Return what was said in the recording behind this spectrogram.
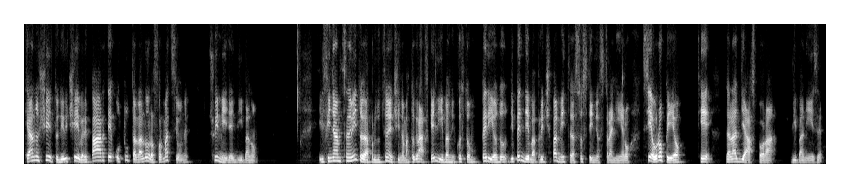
che hanno scelto di ricevere parte o tutta la loro formazione sui media in Libano. Il finanziamento della produzione cinematografica in Libano in questo periodo dipendeva principalmente dal sostegno straniero, sia europeo che dalla diaspora libanese.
